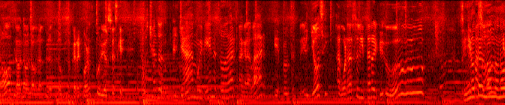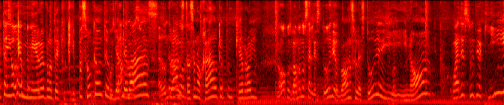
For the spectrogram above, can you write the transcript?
No, no, no, lo que recuerdo curioso es que estamos echando el ya muy bien a todo dar, a grabar, y de pronto el Yossi a guardar su guitarra y, uh, Sí, ¿Qué no te, pasó? no, no, no ¿Qué te digo que Miguel me pregunté, ¿qué, qué pasó, cabrón? ¿Te- Pues ¿Ya te vámonos. vas? ¿A dónde vamos? ¿Estás enojado? ¿Qué, qué rollo? no, pues vámonos al estudio. Pues vámonos al estudio y, y no, ¿Cuál estudio aquí?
